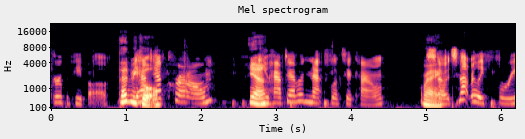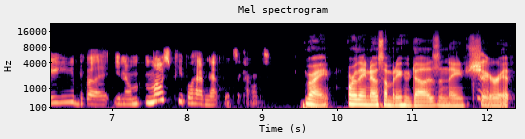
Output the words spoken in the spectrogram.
group of people. That'd be you cool. have to have Chrome. yeah. And you have to have a Netflix account. Right. So it's not really free, but you know, most people have Netflix accounts. right. Or they know somebody who does and they share it.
